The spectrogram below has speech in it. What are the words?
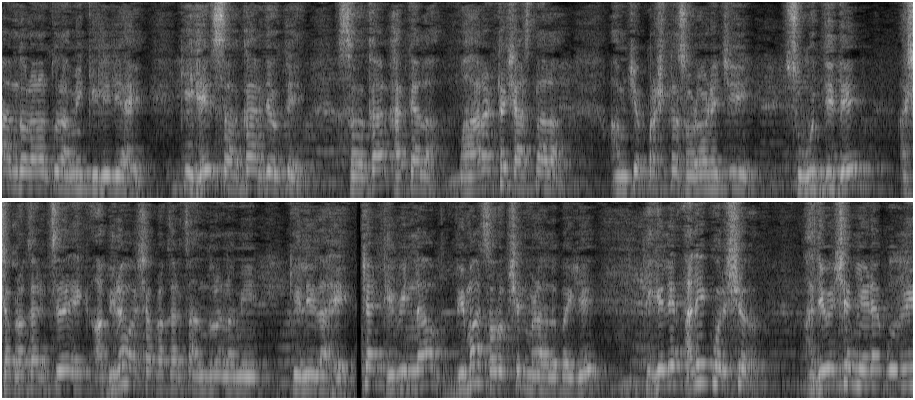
आंदोलनातून आम्ही केलेली आहे की हे सहकार देवते सहकार खात्याला महाराष्ट्र शासनाला आमचे प्रश्न सोडवण्याची सुबुद्धी दे. अशा प्रकारचं एक अभिनव अशा प्रकारचं आंदोलन आम्ही केलेलं आहे. त्या ठेवींना विमा संरक्षण मिळालं पाहिजे की गेले अनेक वर्ष अधिवेशन येण्यापूर्वी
